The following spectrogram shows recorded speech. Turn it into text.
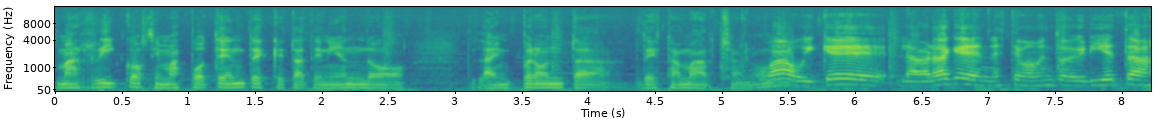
más ricos y más potentes que está teniendo la impronta de esta marcha. ¿no? Wow, y que la verdad que en este momento de grieta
